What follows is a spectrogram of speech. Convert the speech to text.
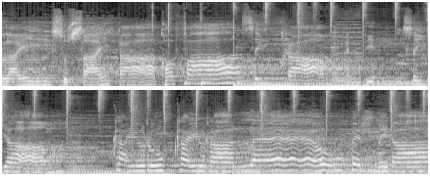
ไกลสุดสายตาขอฟ้าสีครามแผ่นดินสยาม ใครรู้ใครรานแล้วเป็นไม่ได้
